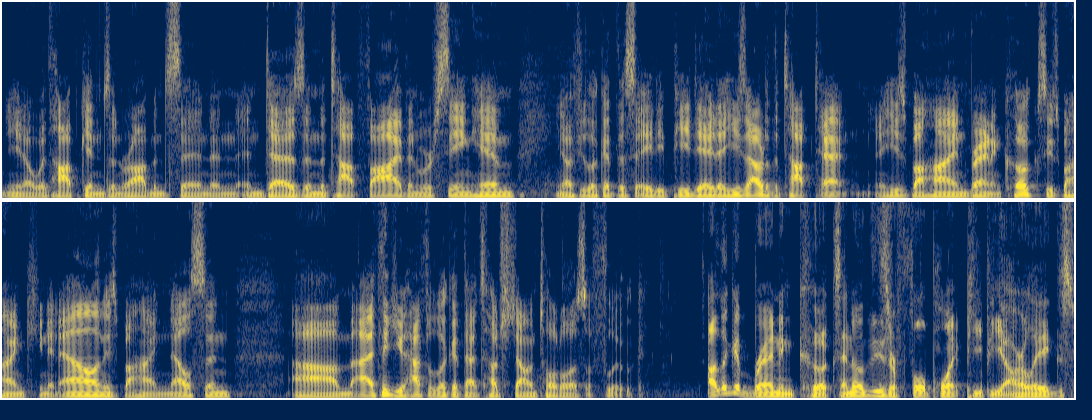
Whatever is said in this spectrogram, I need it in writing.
you know, with Hopkins and Robinson and, and Dez in the top five. And we're seeing him, you know, if you look at this ADP data, he's out of the top 10. He's behind Brandin Cooks, he's behind Keenan Allen, he's behind Nelson. Um, I think you have to look at that touchdown total as a fluke. I look at Brandin Cooks. I know these are full point PPR leagues,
